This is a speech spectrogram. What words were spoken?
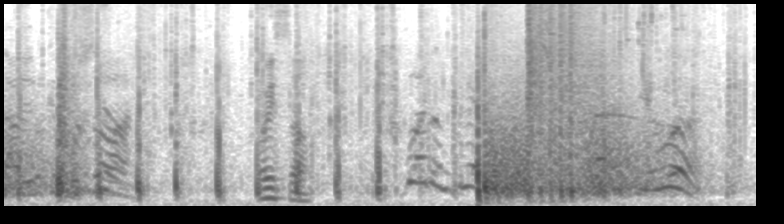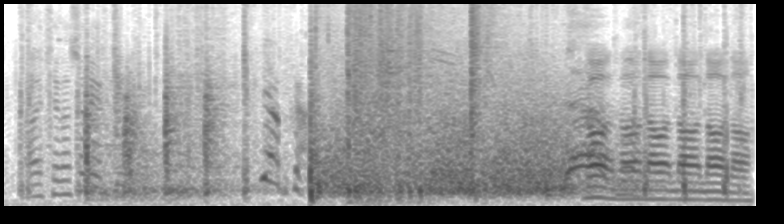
자 이렇게 보스와 어딨어? 뭐 아 제가 처리할게 나와 나와 나와 나와 나와 나와.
